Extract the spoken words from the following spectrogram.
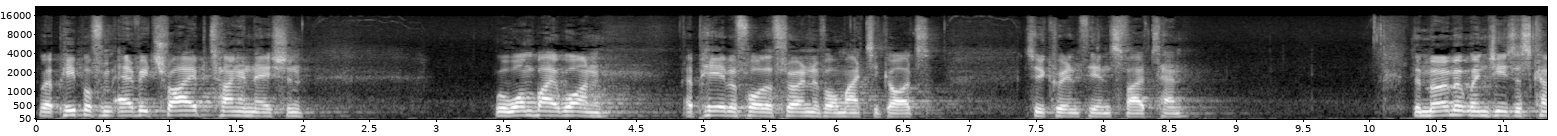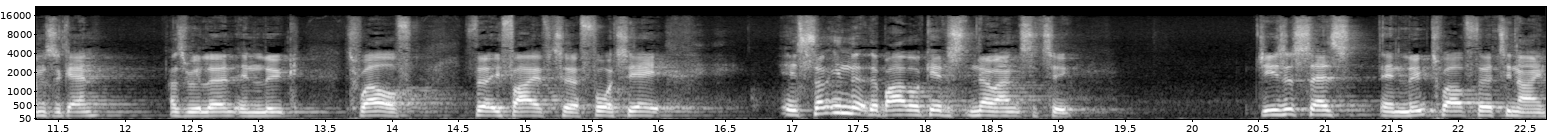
where people from every tribe, tongue, and nation will one by one appear before the throne of Almighty God. 2 Corinthians 5:10. The moment when Jesus comes again, as we learn in Luke 12, 35 to 48, is something that the Bible gives no answer to. Jesus says in Luke 12, 39,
